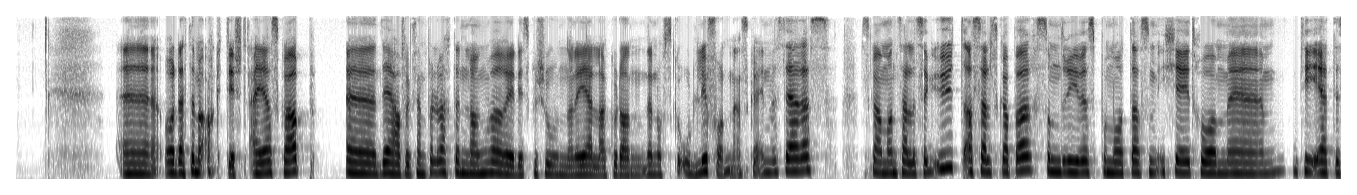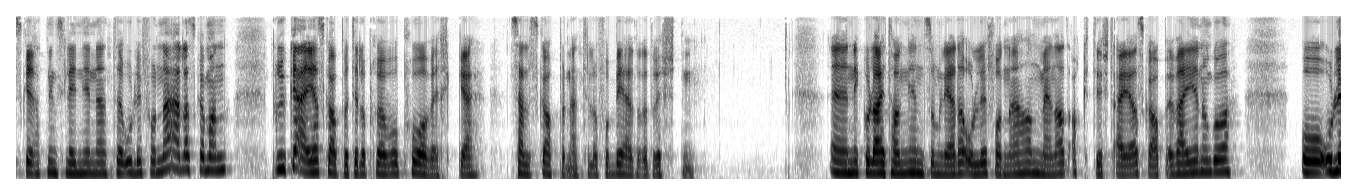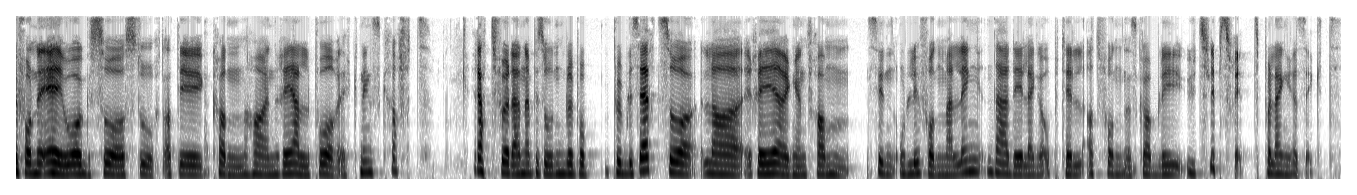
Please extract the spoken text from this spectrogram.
Uh, og dette med aktivt eierskap, det har f.eks. vært en langvarig diskusjon når det gjelder hvordan det norske oljefondet skal investeres. Skal man selge seg ut av selskaper som drives på måter som ikke er i tråd med de etiske retningslinjene til oljefondet, eller skal man bruke eierskapet til å prøve å påvirke selskapene til å forbedre driften? Nikolai Nicolai Tangen, som leder oljefondet, han mener at aktivt eierskap er veien å gå. Og oljefondet er jo òg så stort at de kan ha en reell påvirkningskraft. Rett før denne episoden ble publisert, så la regjeringen fram sin oljefondmelding, der de legger opp til at fondet skal bli utslippsfritt på lengre sikt.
